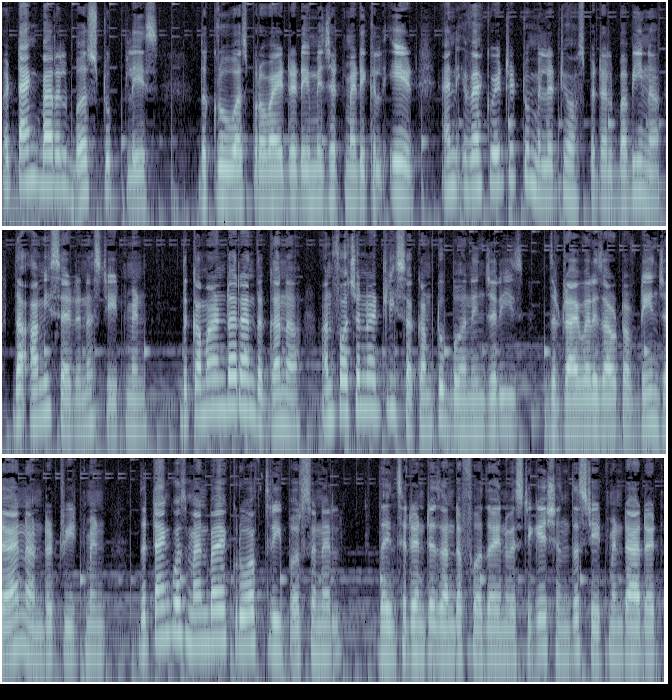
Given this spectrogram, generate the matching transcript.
a tank barrel burst took place. The crew was provided immediate medical aid and evacuated to military hospital Babina, the army said in a statement. The commander and the gunner unfortunately succumbed to burn injuries. The driver is out of danger and under treatment. The tank was manned by a crew of three personnel. The incident is under further investigation, the statement added.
